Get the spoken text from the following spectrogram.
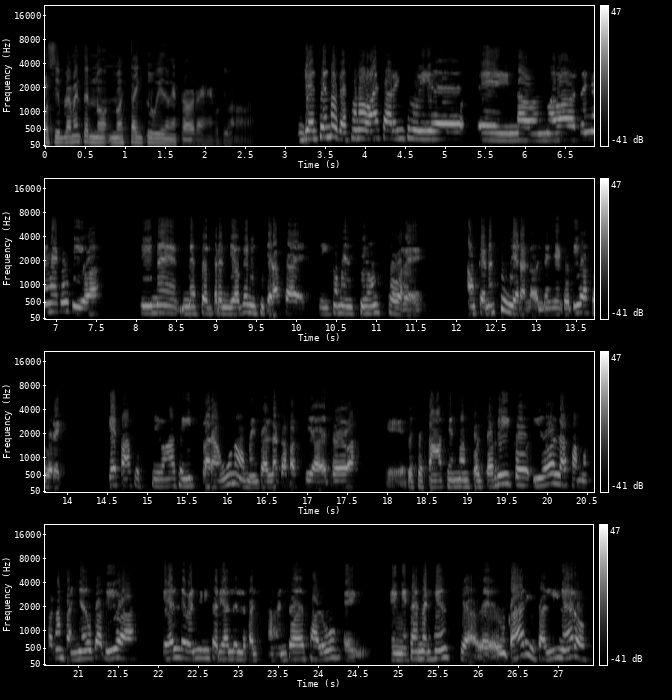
o simplemente no, no está incluido en esta orden ejecutiva nueva. Yo entiendo que eso no va a estar incluido en la nueva orden ejecutiva. Sí me, me sorprendió que ni siquiera se, hizo mención sobre, aunque no estuviera en la orden ejecutiva, sobre qué pasos se iban a seguir para uno, aumentar la capacidad de pruebas que se están haciendo en Puerto Rico y dos, la famosa campaña educativa el deber ministerial del Departamento de Salud en, en esta emergencia de educar y dar dinero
